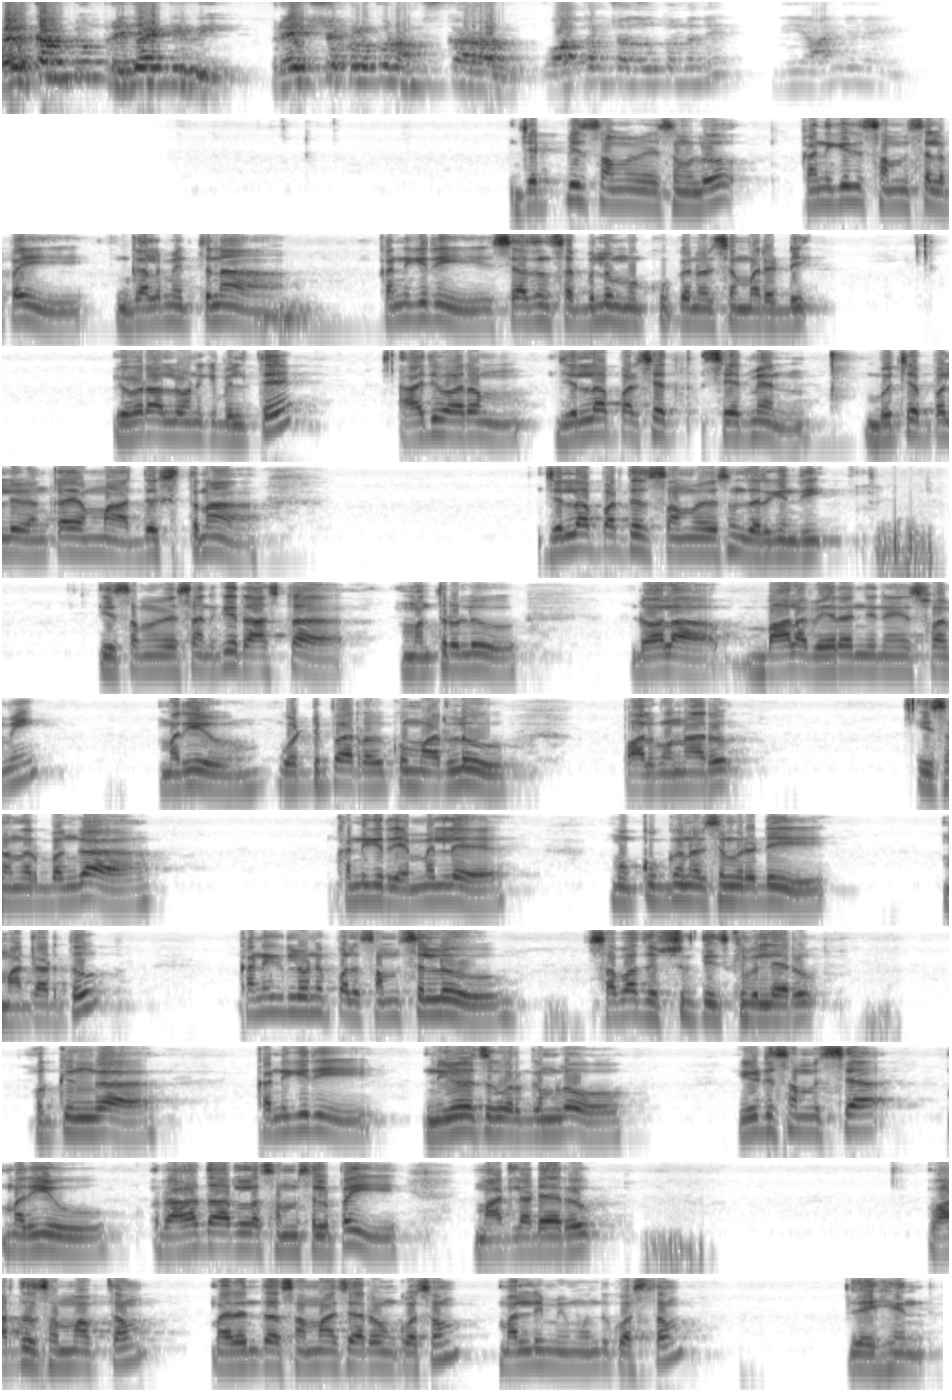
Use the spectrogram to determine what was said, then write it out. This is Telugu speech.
వెల్కమ్ టు ప్రజా టీవీ. ప్రేక్షకులకు నమస్కారాలు. వార్తలు చదువుతున్నది మీ ఆంజనేయ జడ్పీ సమావేశంలో కనిగిరి సమస్యలపై గలమెత్తిన కనిగిరి శాసనసభ్యులు ముక్కు నరసింహారెడ్డి వివరాల్లోనికి వెళ్తే ఆదివారం జిల్లా పరిషత్ చైర్మన్ బుచ్చేపల్లి వెంకయ్యమ్మ అధ్యక్షతన జిల్లా పరిషత్ సమావేశం జరిగింది. ఈ సమావేశానికి రాష్ట్ర మంత్రులు డోల బాల వీరంజనేయ స్వామి మరియు గొట్టిపాటి రవికుమార్లు పాల్గొన్నారు. ఈ సందర్భంగా కనిగిరి ఎమ్మెల్యే ముక్కు నరసింహారెడ్డి మాట్లాడుతూ కనిగిరిలోని పలు సమస్యలు సభా దృష్టికి తీసుకువెళ్ళారు. ముఖ్యంగా కనిగిరి నియోజకవర్గంలో నీటి సమస్య మరియు రహదారుల సమస్యలపై మాట్లాడారు. వార్తల సమాప్తం. మరింత సమాచారం కోసం మళ్ళీ మీ ముందుకు వస్తాం. జై హింద్.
